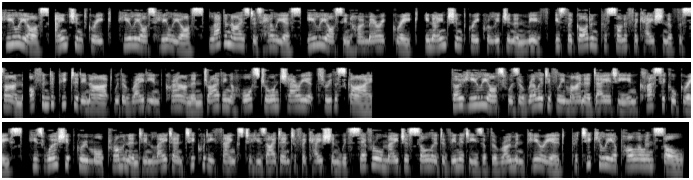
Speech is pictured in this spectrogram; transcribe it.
Helios, Ancient Greek, Helios Helios, Latinized as Helios, Elios in Homeric Greek, in ancient Greek religion and myth, is the god and personification of the sun, often depicted in art with a radiant crown and driving a horse-drawn chariot through the sky. Though Helios was a relatively minor deity in classical Greece, his worship grew more prominent in late antiquity thanks to his identification with several major solar divinities of the Roman period, particularly Apollo and Sol.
